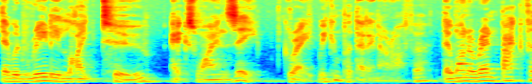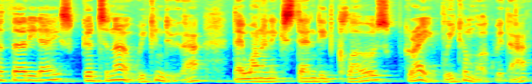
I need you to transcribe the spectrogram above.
they would really like to X, Y, and Z. Great, we can put that in our offer. They want to rent back for 30 days? Good to know, we can do that. They want an extended close? Great, we can work with that.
